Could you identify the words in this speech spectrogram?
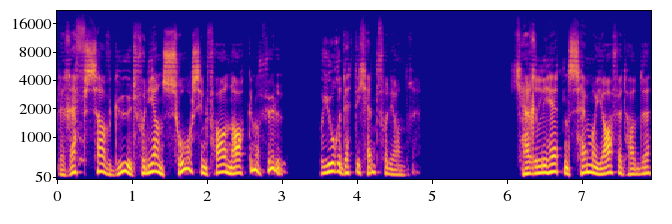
ble refsa av Gud fordi han så sin far naken og full, og gjorde dette kjent for de andre. Kjærligheten Sem og Jafet hadde,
